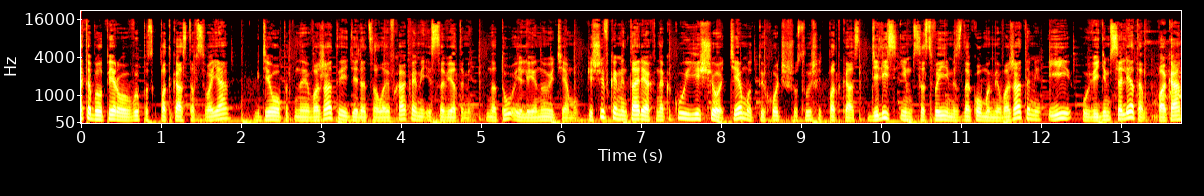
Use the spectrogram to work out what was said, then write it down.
Это был первый выпуск подкастов «Своя», где опытные вожатые делятся лайфхаками и советами на ту или иную тему. Пиши в комментариях, на какую еще тему ты хочешь услышать подкаст. Делись им со своими знакомыми вожатыми и увидимся летом. Пока!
